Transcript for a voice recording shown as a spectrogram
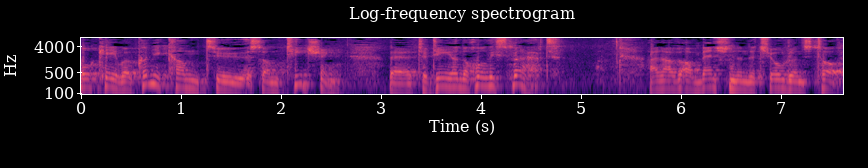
Okay, we're going to come to some teaching uh, today on the Holy Spirit. And I've, I've, mentioned in the children's talk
